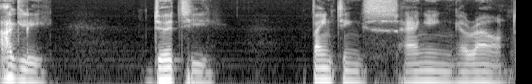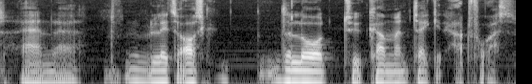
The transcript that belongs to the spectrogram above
ugly, dirty paintings hanging around. And uh, let's ask the Lord to come and take it out for us.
